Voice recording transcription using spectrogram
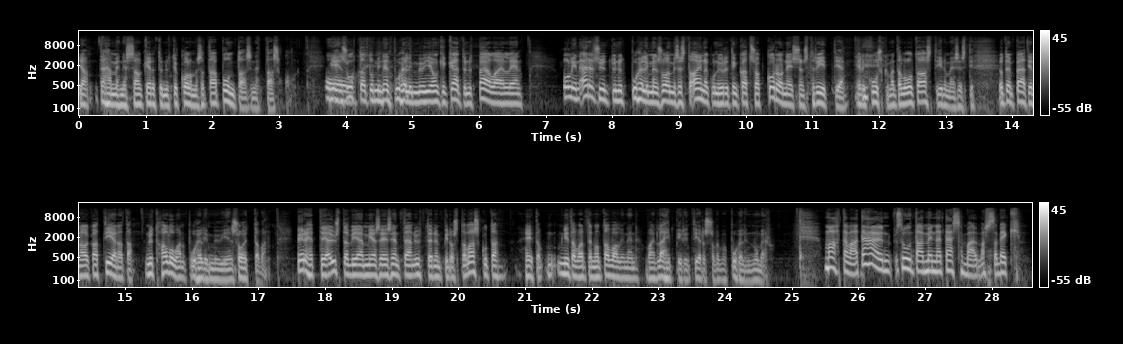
Ja tähän mennessä on kertynyt jo 300 puntaa sinne taskuun. Miehen Oo. suhtautuminen puhelinmyyjiin onkin kääntynyt päälailleen. Olin ärsyntynyt puhelimen soimisesta aina, kun yritin katsoa Coronation Streetia, eli 60-luvulta asti ilmeisesti, joten päätin alkaa tienata. Nyt haluan puhelinmyyjien soittavan. Perhettä ja ystäviä mies ei sentään yhteydenpidosta laskuta. Heitä, niitä varten on tavallinen, vain lähipiirin tiedossa oleva puhelinnumero. Mahtavaa. Tähän suuntaan mennään tässä maailmassa mekin.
